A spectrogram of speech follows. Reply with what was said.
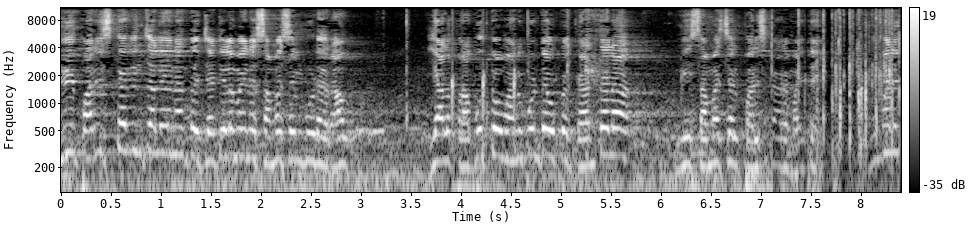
ఇవి పరిష్కరించలేనంత జటిలమైన సమస్యలు కూడా రావు. ఇవాళ ప్రభుత్వం అనుకుంటే ఒక గంటల మీ సమస్యలు పరిష్కారం అవుతాయి మిమ్మల్ని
